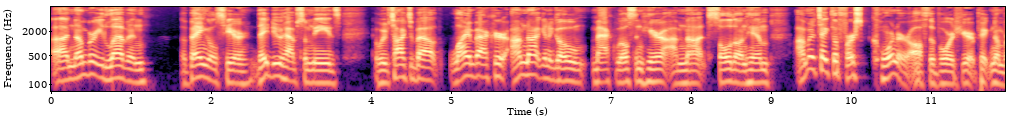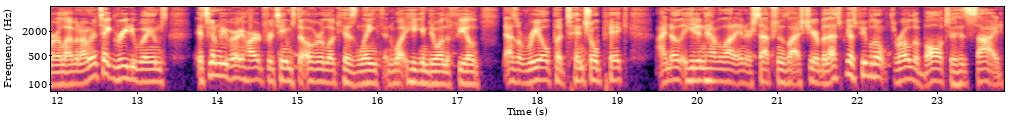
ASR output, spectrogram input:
Uh, number 11, the Bengals here, they do have some needs. We've talked about linebacker. I'm not going to go Mack Wilson here. I'm not sold on him. I'm going to take the first corner off the board here at pick number 11. I'm going to take Greedy Williams. It's going to be very hard for teams to overlook his length and what he can do on the field as a real potential pick. I know that he didn't have a lot of interceptions last year, but that's because people don't throw the ball to his side.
